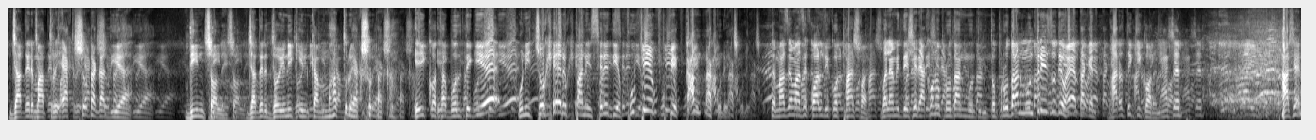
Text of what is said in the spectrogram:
যাদের মাত্র একশো টাকা দিয়া দিন চলে। যাদের দৈনিক ইনকাম মাত্র একশো টাকা। এই কথা বলতে গিয়ে উনি চোখের পানি ছেড়ে দিয়ে ফুপিয়ে ফুপিয়ে কান্না করে মাঝে মাঝে কল রেকর্ড ফাঁস হয়। বলে আমি দেশের এখনও প্রধানমন্ত্রী। তো প্রধানমন্ত্রী। যদি হয়ে থাকেন ভারতে কি করেন? আসেন। আসেন।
